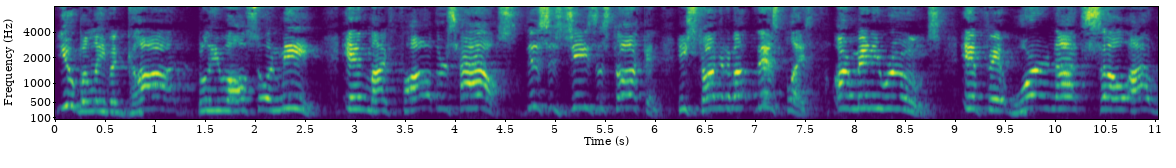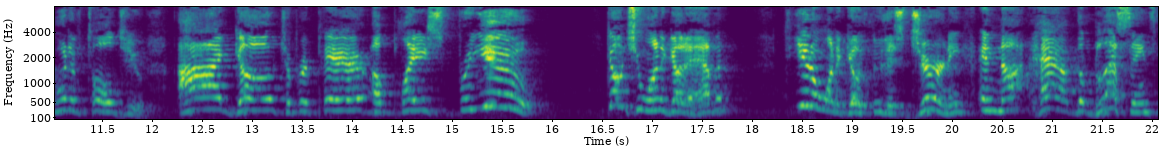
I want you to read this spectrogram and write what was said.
You believe in God, believe also in me. In my Father's house. This is Jesus talking. He's talking about this place. our many rooms. If it were not so, I would have told you. I go to prepare a place for you. Don't you want to go to heaven? You don't want to go through this journey and not have the blessings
